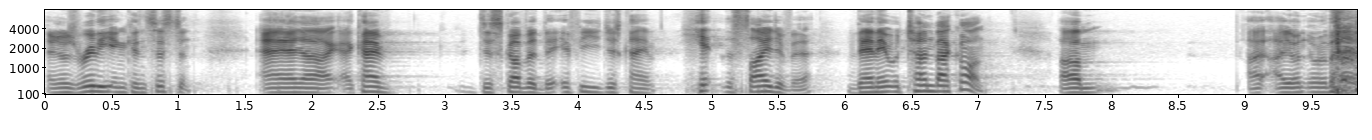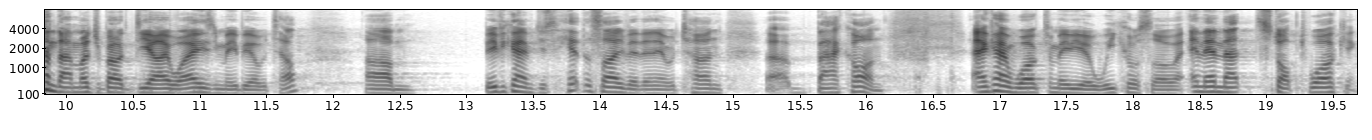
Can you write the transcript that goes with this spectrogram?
and it was really inconsistent. And uh, I kind of discovered that if you just kind of hit the side of it, then it would turn back on. Um, I, I, don't know that much about DIY, you may be able to tell. Um, but if you kind of just hit the side of it, then it would turn uh, back on. And it kind of worked for maybe a week or so, and then that stopped working.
